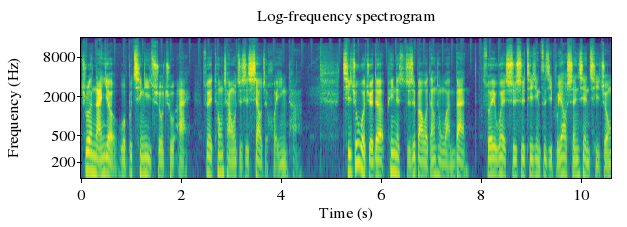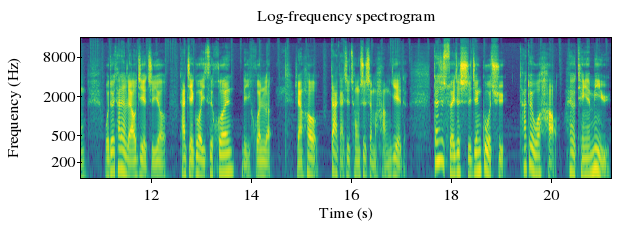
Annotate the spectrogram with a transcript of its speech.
除了男友，我不轻易说出爱，所以通常我只是笑着回应他。起初我觉得 Penis 只是把我当成玩伴，所以我也时时提醒自己不要深陷其中。我对他的了解只有他结过一次婚，离婚了，然后。大概是从事什么行业的，但是随着时间过去，他对我好，还有甜言蜜语，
